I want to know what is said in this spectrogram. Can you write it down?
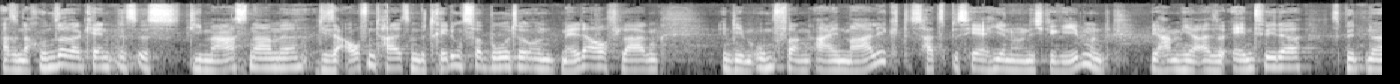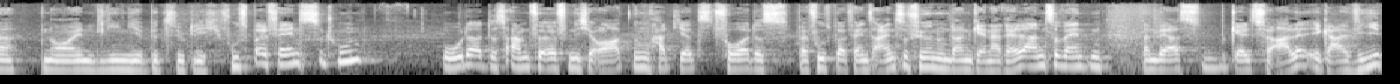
Also nach unserer Kenntnis ist die Maßnahme, diese Aufenthalts- und Betretungsverbote und Meldeauflagen in dem Umfang einmalig. Das hat es bisher hier noch nicht gegeben. Und wir haben hier also entweder es mit einer neuen Linie bezüglich Fußballfans zu tun oder das Amt für öffentliche Ordnung hat jetzt vor, das bei Fußballfans einzuführen und dann generell anzuwenden. Dann wäre es Geld für alle, egal wie.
